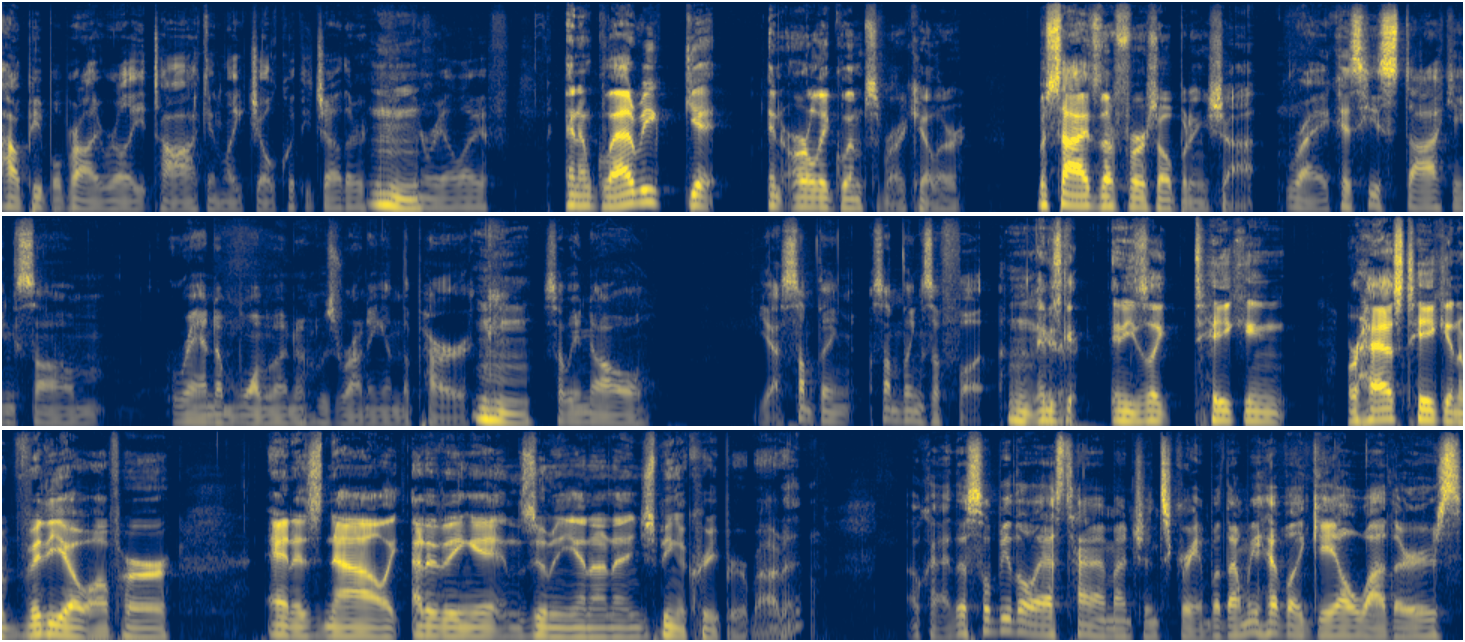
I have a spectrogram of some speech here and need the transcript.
how people probably really talk and like joke with each other Mhm. in real life. And I'm glad we get an early glimpse of our killer, besides the first opening shot. Right, cuz he's stalking some random woman who's running in the park. Mm-hmm. So we know yeah, something something's afoot. And he's get, and he's like taking or has taken a video of her, and is now like editing it and zooming in on it and just being a creeper about it. Okay, this will be the last time I mention Scream, but then we have like Gale Weathers,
